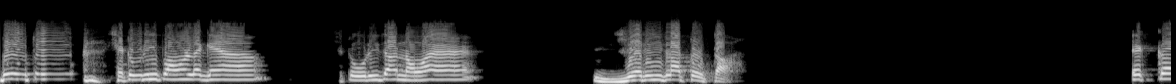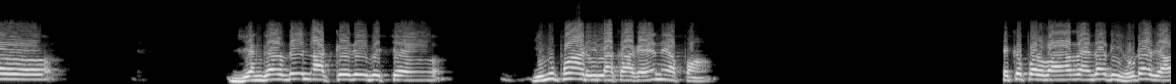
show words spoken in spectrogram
ਦੋਸਤੋ, ਛਟੋਰੀ ਪਾਉਣ ਲੱਗਿਆ ਛਟੋਰੀ ਦਾ ਨਾਂ ਹੈ, ਜਰੀ ਦਾ ਤੋਤਾ। ਇੱਕ ਜੰਗਲ ਦੇ ਇਲਾਕੇ ਦੇ ਵਿੱਚ, ਜਿਹਨੂੰ ਪਹਾੜੀ ਇਲਾਕਾ ਕਹਿੰਦੇ ਆਪਾਂ, ਇੱਕ ਪਰਿਵਾਰ ਰਹਿੰਦਾ ਸੀ, ਛੋਟਾ ਜਿਹਾ।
